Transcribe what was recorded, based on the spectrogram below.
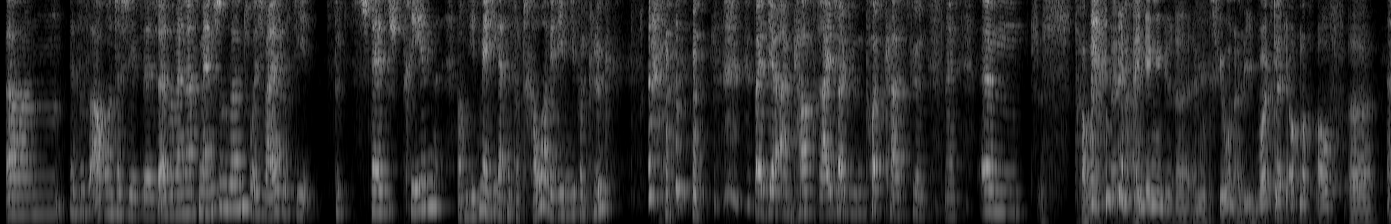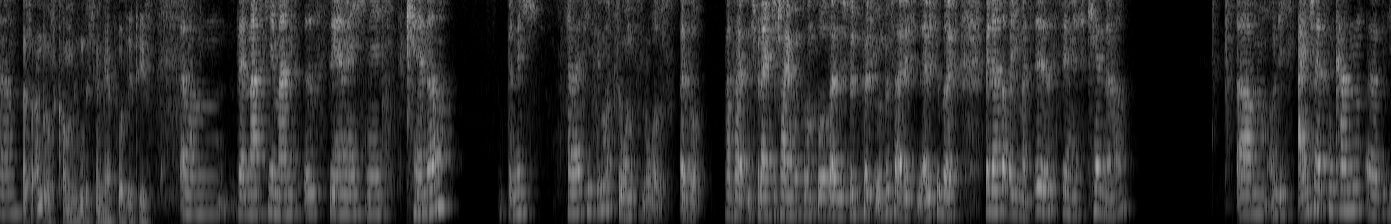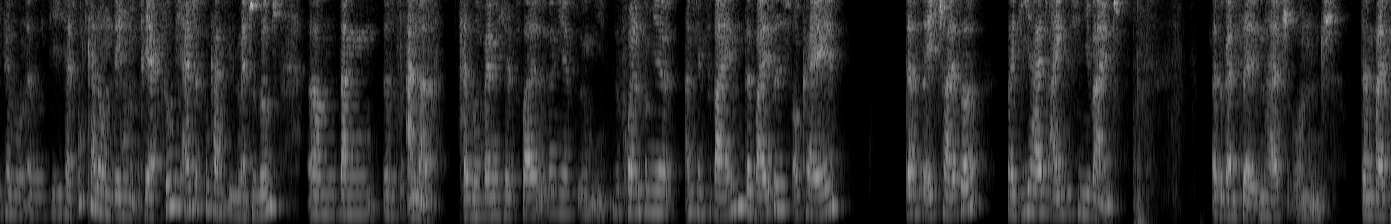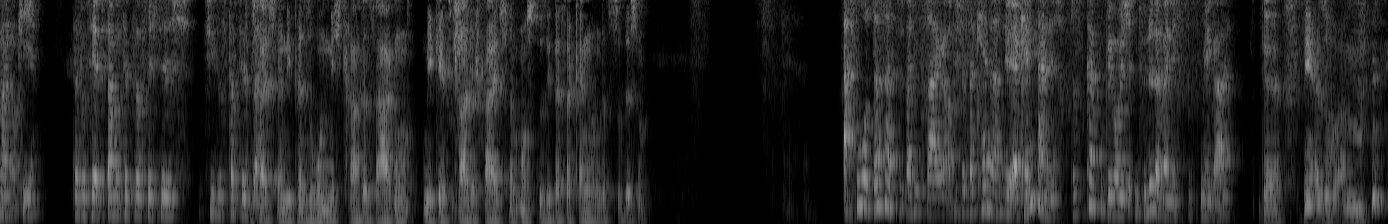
ähm, ist es auch unterschiedlich. Also wenn das Menschen sind, wo ich weiß, dass die so schnell zu Tränen. Warum reden wir eigentlich die ganze Zeit von Trauer? Wir reden nie von Glück. Weil wir am Karfreitag diesen Podcast führen. Nein. Ähm, es ist, Trauer ist halt eine eingängigere Emotion. Also ich wollte gleich auch noch auf äh, ähm, was anderes kommen, mit ein bisschen mehr positiv. Ähm, wenn das jemand ist, den ich nicht kenne, bin ich relativ emotionslos. Also, was halt, ich bin eigentlich total emotionslos, also ich bin völlig unbeteiligt, ehrlich gesagt. Wenn das aber jemand ist, den ich kenne, ähm, und ich einschätzen kann, äh, wie die Person, also die ich halt gut kenne und deren Reaktion ich einschätzen kann, wie diese Menschen sind, ähm, dann ist es anders. Also wenn ich jetzt, weil wenn jetzt irgendwie eine Freundin von mir anfängt zu weinen, dann weiß ich, okay, das ist echt scheiße, weil die halt eigentlich nie weint. Also ganz selten halt. Und dann weiß man, okay, das ist jetzt, da muss jetzt was richtig Fieses passiert sein. Das heißt, wenn die Personen nicht gerade sagen, mir geht's gerade scheiße, musst du sie besser kennen, um das zu wissen. Ach so, das war die Frage, ob ich das erkenne. Nö, erkennen kann ich. Das ist kein Problem, aber ich empfinde dabei nichts. Das ist mir egal. Der, nee, also, ähm,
